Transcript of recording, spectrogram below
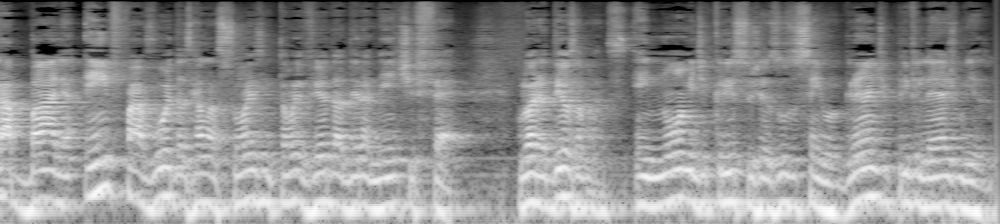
trabalha em favor das relações, então é verdadeiramente fé. Glória a Deus, amados, em nome de Cristo Jesus, o Senhor. Grande privilégio mesmo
